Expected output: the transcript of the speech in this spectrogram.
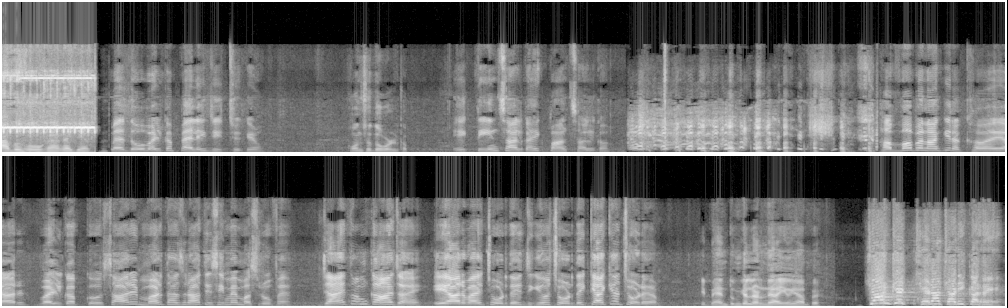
अब होगा गजब मैं दो वर्ल्ड कप पहले ही जीत चुकी हूँ। कौन से दो वर्ल्ड कप? एक तीन साल का एक पाँच साल का। हवा बना के रखा हुआ है यार वर्ल्ड कप को। सारे मर्द हजरात इसी में मसरूफ है। जाए तो हम कहाँ जाए? ए आर वाई छोड़ दे जियो छोड़ दे क्या क्या छोड़े हम ये बहन तुम क्या लड़ने आई हो यहाँ पे? जान के छेड़ाछाड़ी कर रहे हैं।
